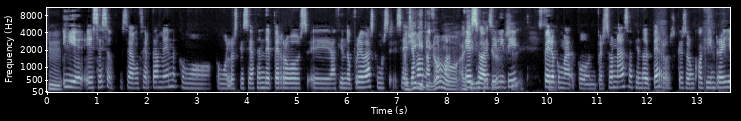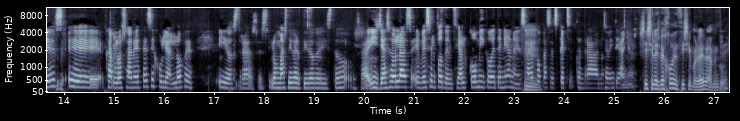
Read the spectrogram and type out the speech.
Hmm. Y e, es eso, o sea, un certamen como, como los que se hacen de perros eh, haciendo pruebas, como se, se llama una ¿no? forma. eso, agility, pero con, con, personas haciendo de perros, que son Joaquín Reyes, eh, Carlos Areces y Julián López. Y ostras, es lo más divertido que he visto. O sea, y ya son las. Eh, ves el potencial cómico que tenían en esa hmm. época. Ese sketch tendrá, no sé, 20 años. Sí, se les ve jovencísimos, ¿eh? realmente.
